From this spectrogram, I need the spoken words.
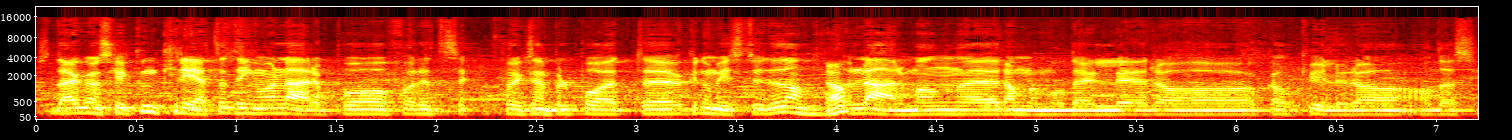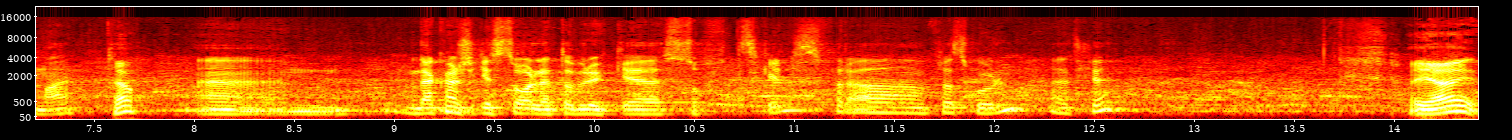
Så Det er ganske konkrete ting man lærer på f.eks. på et eh, økonomistudie. Da. Ja. da lærer man eh, rammemodeller og kalkyler og, og det som er. Ja. Men det er kanskje ikke så lett å bruke soft skills fra, fra skolen? Vet ikke. Jeg,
